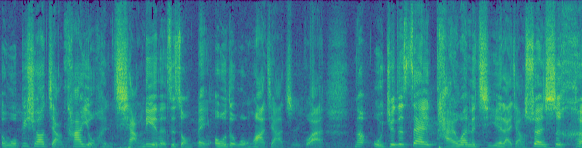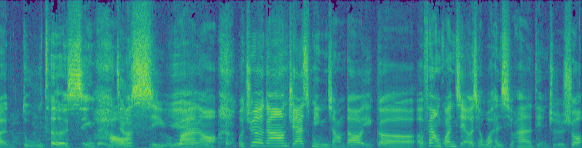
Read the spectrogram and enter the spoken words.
呃，我必须要讲，它有很强烈的这种北欧的文化价值观。那我觉得在台湾的企业来讲，算是很独特性的一家好喜欢哦！我觉得刚刚 Jasmine 讲到一个呃非常关键，而且我很喜欢的点，就是说，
